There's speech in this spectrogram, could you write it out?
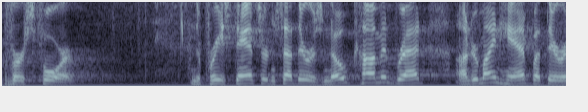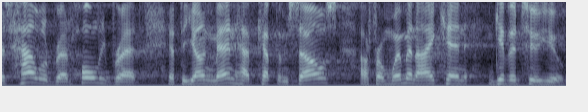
verse 4. The priest answered and said, There is no common bread under mine hand, but there is hallowed bread, holy bread. If the young men have kept themselves uh, from women, I can give it to you.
